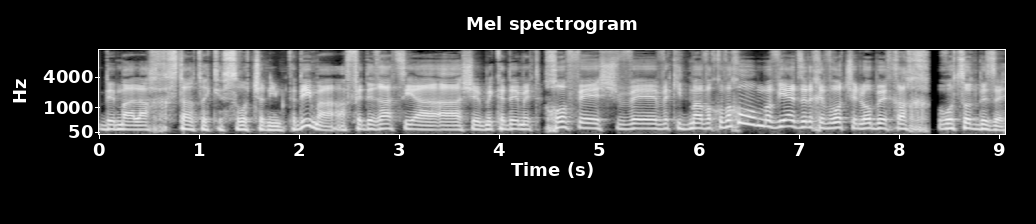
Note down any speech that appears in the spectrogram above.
במהלך סטארטרק עשרות שנים קדימה. הפדרציה שמקדמת חופש ו- וקדמה וכו' וכו' מביאה את זה לחברות שלא בהכרח רוצות בזה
